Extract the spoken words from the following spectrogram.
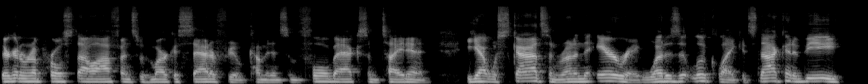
they're going to run a pro style offense with Marcus Satterfield coming in, some fullback, some tight end. You got Wisconsin running the air raid. What does it look like? It's not going to be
